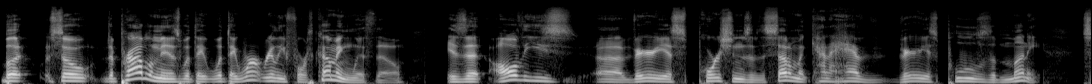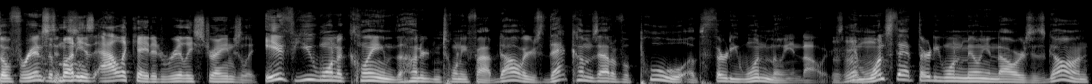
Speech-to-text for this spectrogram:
But so the problem is what they what they weren't really forthcoming with though is that all these uh, various portions of the settlement kind of have various pools of money. So for instance, The money is allocated really strangely. if you want to claim the $125, that comes out of a pool of $31 million. Mm-hmm. And once that $31 million is gone,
